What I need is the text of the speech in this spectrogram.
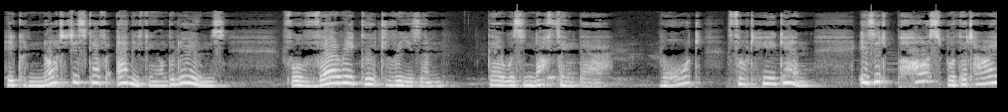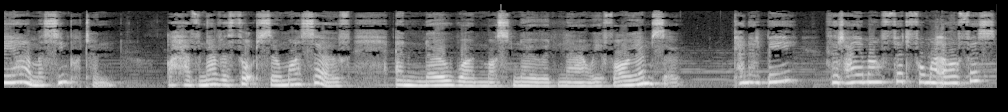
He could not discover anything on the looms. For very good reason. There was nothing there. What? thought he again. Is it possible that I am a simpleton? I have never thought so myself, and no one must know it now if I am so. Can it be that I am unfit for my office?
